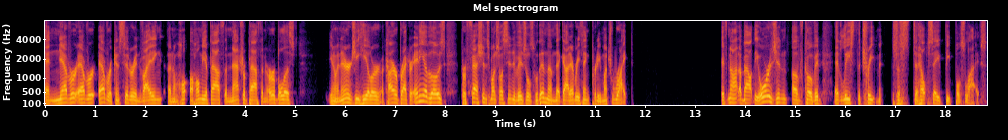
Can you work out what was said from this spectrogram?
and never, ever, ever consider inviting an, a homeopath, a naturopath, an herbalist, you know, an energy healer, a chiropractor, any of those professions, much less individuals within them that got everything pretty much right. If not about the origin of COVID, at least the treatment, just to help save people's lives.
